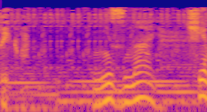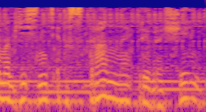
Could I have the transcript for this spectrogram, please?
тыква. Не зная, чем объяснить это странное превращение,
